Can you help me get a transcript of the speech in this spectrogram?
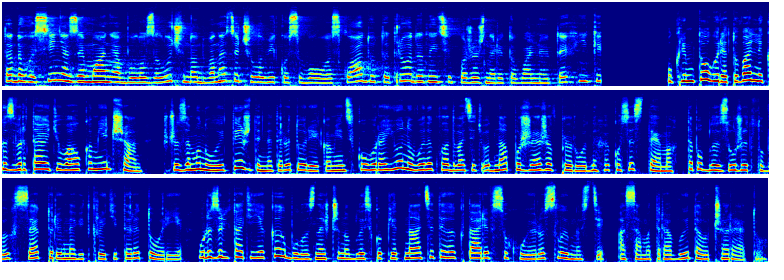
Та до гасіння займання було залучено 12 чоловік особового складу та 3 одиниці пожежно-рятувальної техніки. Окрім того, рятувальники звертають увагу кам'янчан, що за минулий тиждень на території Кам'янського району виникла 21 пожежа в природних екосистемах та поблизу житлових секторів на відкритій території, у результаті яких було знищено близько 15 гектарів сухої рослинності, а саме трави та очерету.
